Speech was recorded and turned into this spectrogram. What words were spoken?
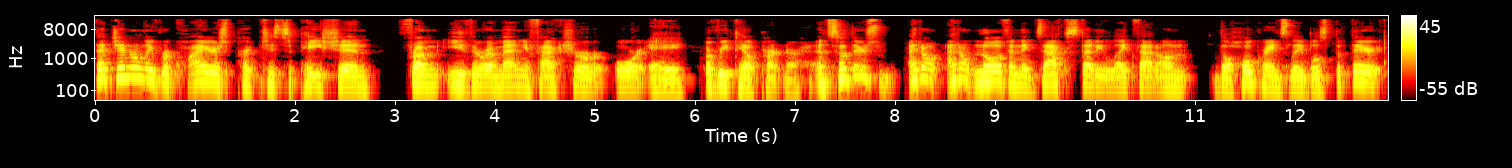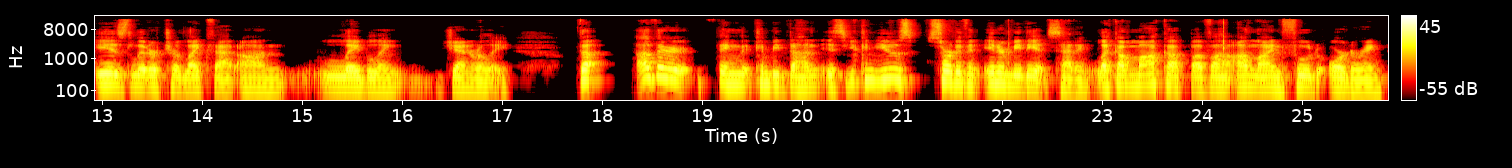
That generally requires participation from either a manufacturer or a, a retail partner. And so there's, I don't, I don't know of an exact study like that on the whole grains labels, but there is literature like that on labeling generally. The other thing that can be done is you can use sort of an intermediate setting, like a mock-up of an online food ordering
